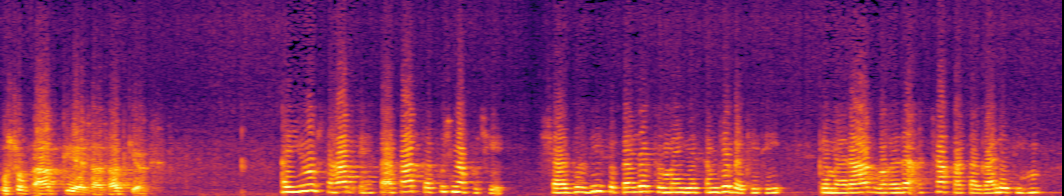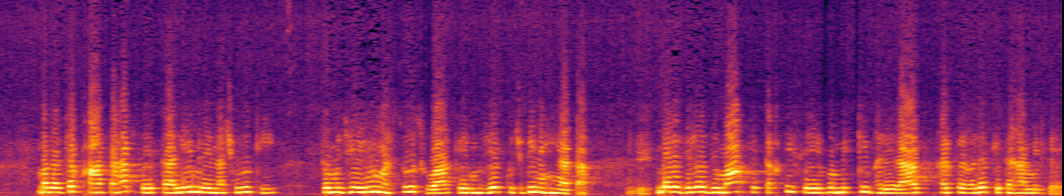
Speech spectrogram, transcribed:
اس وقت آپ کے احساسات کیا تھے؟ ایوب صاحب احساسات کا کچھ نہ پوچھیے شاگردی سے پہلے تو میں یہ سمجھے بیٹھی تھی کہ میں راگ وغیرہ اچھا خاصا گا لیتی ہوں۔ مگر جب خان صاحب سے تعلیم لینا شروع کی تو مجھے یوں محسوس ہوا کہ مجھے کچھ بھی نہیں آتا۔ جی۔ میرے دل و دماغ کی تختی سے وہ مٹی بھرے راگ حرف غلط کی طرح مٹ گئے۔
